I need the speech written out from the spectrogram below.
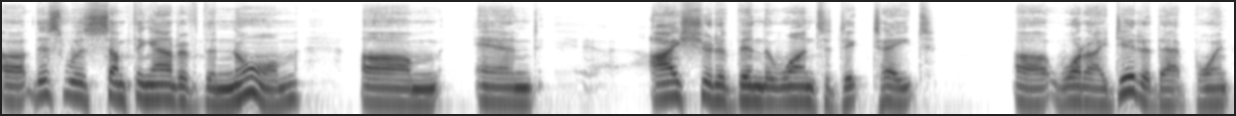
uh, this was something out of the norm, um, and I should have been the one to dictate uh, what I did at that point.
